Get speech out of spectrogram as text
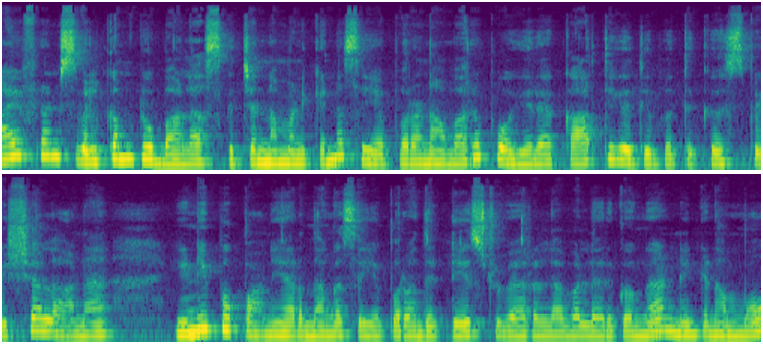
Hi friends welcome to Bala's kitchen நம்ம இன்றைக்கி என்ன செய்ய போகிறோன்னா வரப்போகிற கார்த்திகை தீபத்துக்கு ஸ்பெஷலான இனிப்பு பானியாக இருந்தாங்க செய்ய போகிறோம் அந்த டேஸ்ட் வேறு லெவலில் இருக்குங்க. இன்றைக்கி நம்ம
